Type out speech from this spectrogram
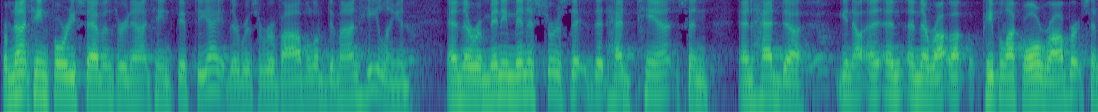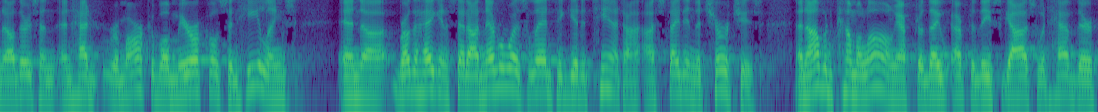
from 1947 through 1958. There was a revival of divine healing, and and there were many ministers that, that had tents and and had, uh, you know, and, and were uh, people like Oral Roberts and others, and, and had remarkable miracles and healings. And uh, Brother Hagin said, I never was led to get a tent. I, I, stayed in the churches. And I would come along after, they, after these guys would have their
